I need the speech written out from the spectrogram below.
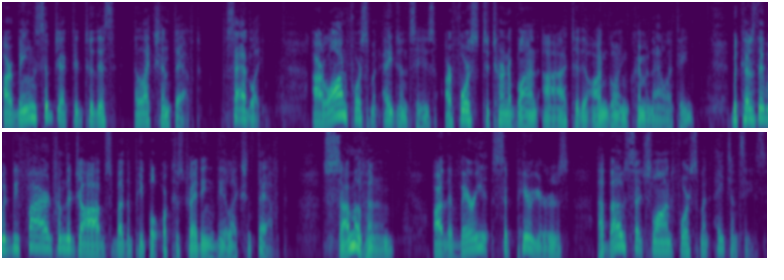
are being subjected to this election theft. Sadly, our law enforcement agencies are forced to turn a blind eye to the ongoing criminality because they would be fired from their jobs by the people orchestrating the election theft, some of whom are the very superiors above such law enforcement agencies.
